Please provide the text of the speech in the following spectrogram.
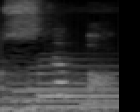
是个宝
